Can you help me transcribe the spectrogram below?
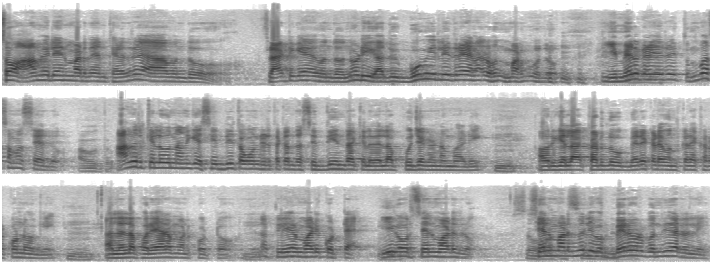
ಸೊ ಆಮೇಲೆ ಏನು ಮಾಡಿದೆ ಅಂತ ಹೇಳಿದ್ರೆ ಆ ಒಂದು ಫ್ಲಾಟ್ಗೆ ಒಂದು ನೋಡಿ ಅದು ಭೂಮಿಯಲ್ಲಿದ್ರೆ ಏನಾದ್ರು ಒಂದು ಮಾಡ್ಬೋದು. ಈ ಮೇಲ್ಗಡೆ ಇದ್ರೆ ತುಂಬ ಸಮಸ್ಯೆ ಅದು. ಹೌದು. ಆಮೇಲೆ ಕೆಲವು ನನಗೆ ಸಿದ್ಧಿ ತಗೊಂಡಿರ್ತಕ್ಕಂಥ ಸಿದ್ಧಿಯಿಂದ ಕೆಲವೆಲ್ಲ ಪೂಜೆಗಳನ್ನ ಮಾಡಿ ಅವರಿಗೆಲ್ಲ ಕರೆದು ಬೇರೆ ಕಡೆ ಒಂದು ಕಡೆ ಕರ್ಕೊಂಡೋಗಿ ಅಲ್ಲೆಲ್ಲ ಪರಿಹಾರ ಮಾಡಿಕೊಟ್ಟು ಎಲ್ಲ ಕ್ಲಿಯರ್ ಮಾಡಿ ಕೊಟ್ಟೆ. ಈಗ ಅವ್ರು ಸೇಲ್ ಮಾಡಿದ್ರು. ಸೇಲ್ ಮಾಡಿದ್ಮೇಲೆ ಇವಾಗ ಬೇರೆಯವ್ರು ಬಂದಿದ್ದಾರೆ ಅಲ್ಲಿ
